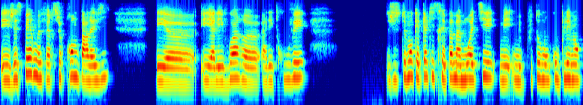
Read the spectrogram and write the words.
et j'espère me faire surprendre par la vie et, euh, et aller voir, euh, aller trouver justement quelqu'un qui serait pas ma moitié, mais, mais plutôt mon complément.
